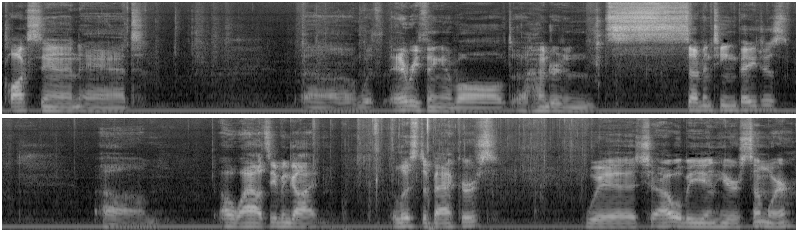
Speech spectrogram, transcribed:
Clocks in at uh, with everything involved 117 pages. Um, oh wow! It's even got a list of backers, which I will be in here somewhere.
